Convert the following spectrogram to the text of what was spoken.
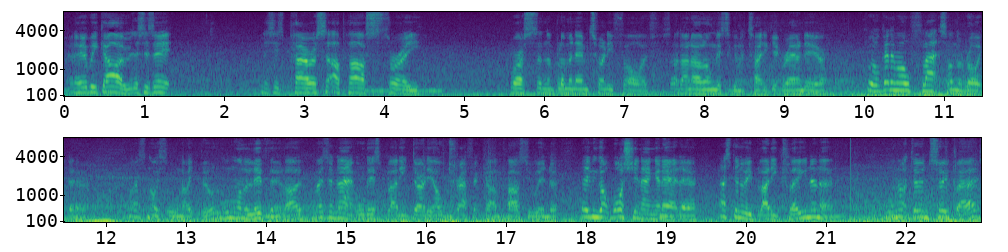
And here we go. This is it. This is Paris up past three. Worse than the blooming M25. So I don't know how long this is going to take to get round here. Cool, get them old flats on the right there. Well, that's a nice ornate building. Wouldn't want to live there though. Imagine that, all this bloody dirty old traffic coming past your window. They even got washing hanging out there. That's going to be bloody clean, isn't it? Well, we're not doing too bad.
